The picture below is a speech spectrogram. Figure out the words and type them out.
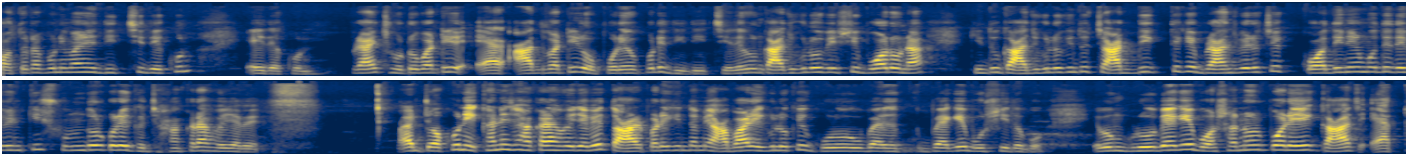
কতটা পরিমাণে দিচ্ছি দেখুন। এই দেখুন প্রায় ছোটো বাটির আধ বাটির ওপরে ওপরে দিয়ে দিচ্ছে। দেখুন, গাছগুলো বেশি বড় না, কিন্তু গাছগুলো কিন্তু চারদিক থেকে ব্রাঞ্চ বেরোচ্ছে। কদিনের মধ্যে দেবেন কি সুন্দর করে ঝাঁকড়া হয়ে যাবে। আর যখন এখানে ঝাঁকড়া হয়ে যাবে, তারপরে কিন্তু আমি আবার এগুলোকে গ্রো ব্যাগে বসিয়ে দেবো। এবং গ্রো ব্যাগে বসানোর পরে গাছ এত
